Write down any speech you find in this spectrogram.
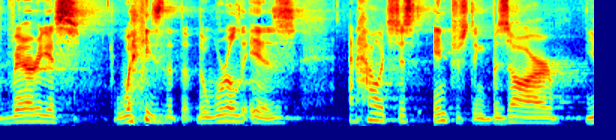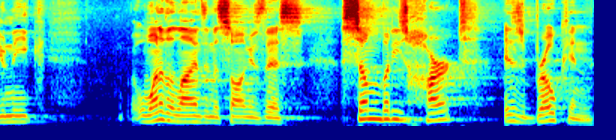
various ways that the, the world is and how it's just interesting, bizarre, unique. One of the lines in the song is this Somebody's heart is broken,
